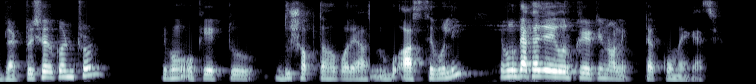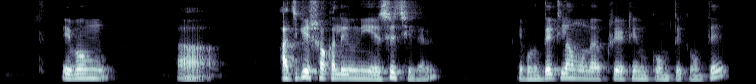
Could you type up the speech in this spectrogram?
blood pressure control এবং ওকে একটু দু সপ্তাহ পরে আস- আসতে বলি এবং দেখা যায় ওর ক্রিয়েটিন অনেকটা কমে গেছে। এবং আজকে সকালে উনি এসেছিলেন এবং দেখলাম ওনার ক্রিয়েটিন কমতে কমতে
